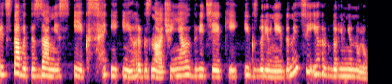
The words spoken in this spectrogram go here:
підставити замість x і y значення. Дивіться, які x дорівнює одиниці, y дорівнює нулю.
